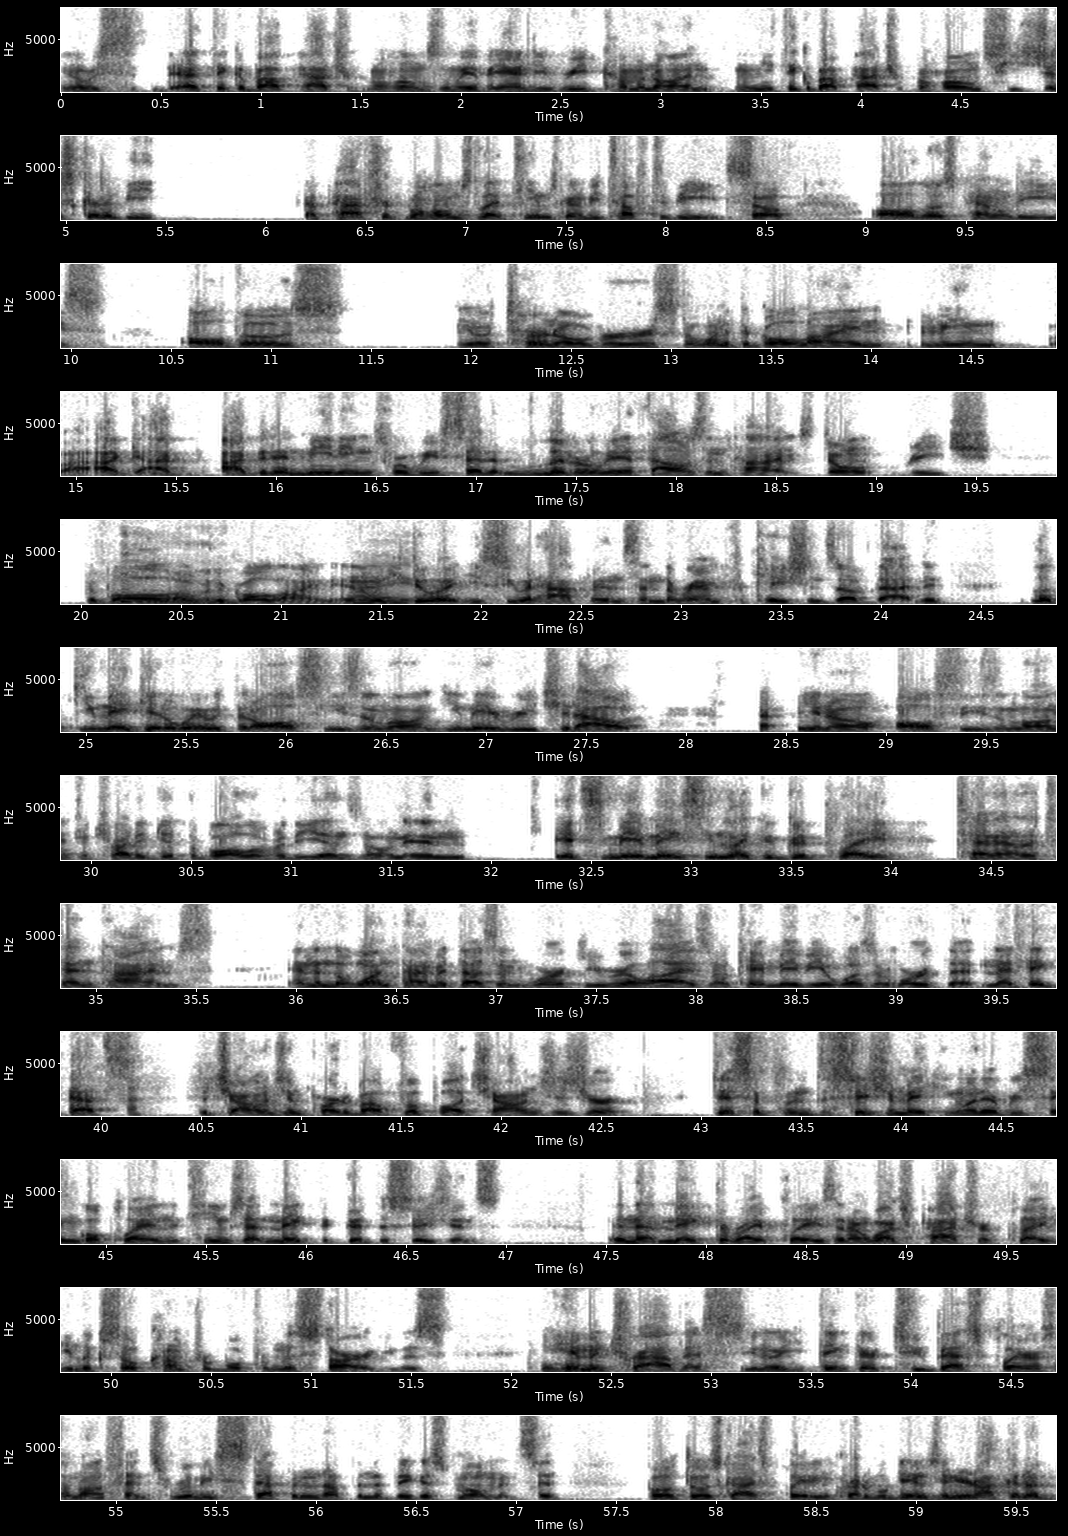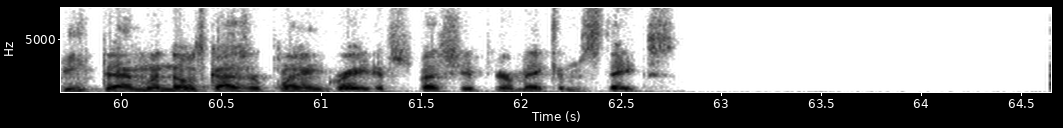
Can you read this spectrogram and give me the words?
you know, we, I think about Patrick Mahomes and we have Andy Reid coming on. When you think about Patrick Mahomes, he's just going to be a Patrick Mahomes led team is going to be tough to beat. So all those penalties, all those, you know, turnovers, the one at the goal line. I mean, I, have I've been in meetings where we've said it literally a thousand times. Don't reach the ball mm-hmm. over the goal line. And right. when you do it, you see what happens and the ramifications of that. And it, look, you may get away with it all season long. You may reach it out you know, all season long to try to get the ball over the end zone. And it's it may seem like a good play 10 out of 10 times. And then the one time it doesn't work, you realize, okay, maybe it wasn't worth it. And I think that's the challenging part about football. It challenges your disciplined decision making on every single play and the teams that make the good decisions and that make the right plays. And I watched Patrick play. He looked so comfortable from the start. He was him and Travis, you know, you think they're two best players on offense, really stepping it up in the biggest moments. And both those guys played incredible games, and you're not going to beat them when those guys are playing great, especially if you're making mistakes.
